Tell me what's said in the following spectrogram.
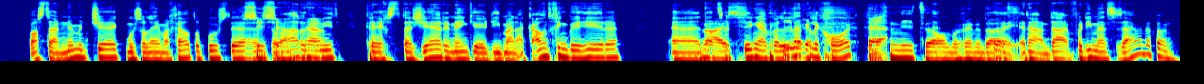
ik was daar een nummertje, ik moest alleen maar geld ophoesten. Precies, ze ja. waren er niet. Ik kreeg een stagiair in één keer die mijn account ging beheren. Eh, Dat soort dingen hebben we letterlijk gehoord. Echt niet handig, inderdaad. Nee, en nou, daar, voor die mensen zijn we er gewoon.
